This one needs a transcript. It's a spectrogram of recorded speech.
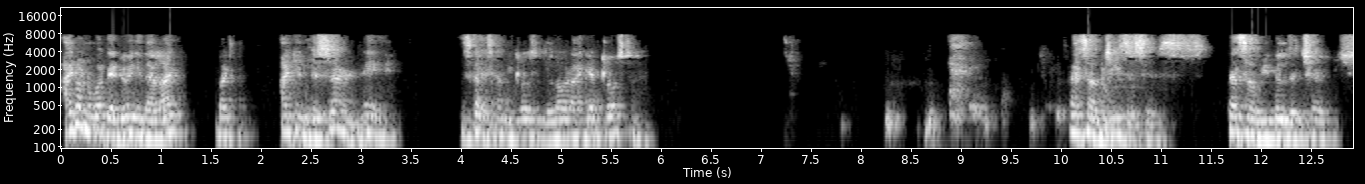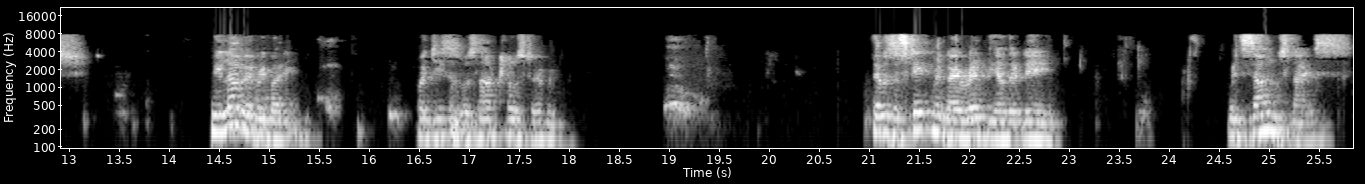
I don't know what they're doing in their life, but I can discern, hey, this guy's coming close to the Lord. I get close to him. That's how Jesus is. That's how we build the church. We love everybody, but Jesus was not close to everyone. There was a statement I read the other day, which sounds nice,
